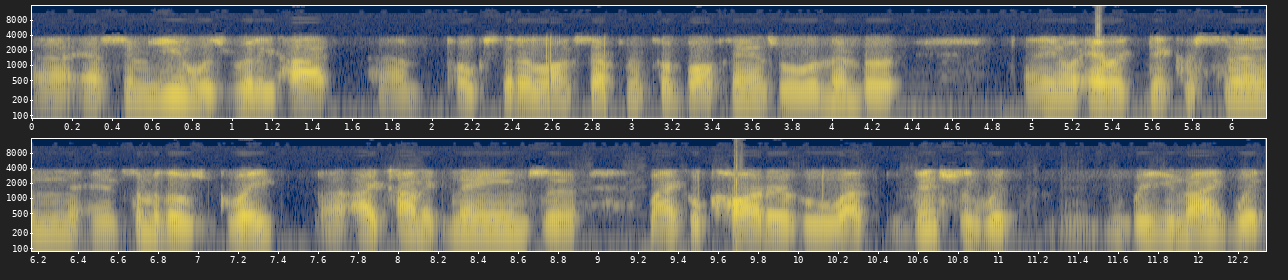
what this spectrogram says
uh, SMU was really hot. Um, folks that are long-suffering football fans will remember, uh, you know, Eric Dickerson and some of those great uh, iconic names. Uh, Michael Carter, who I eventually would reunite with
